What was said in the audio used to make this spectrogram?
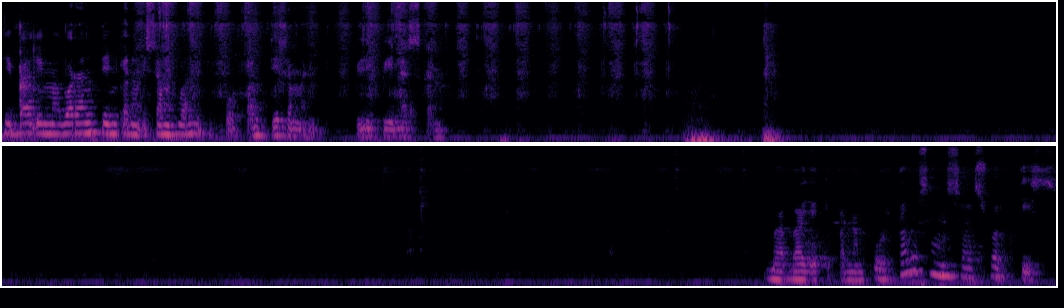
Di bali mawarantin ka ng isang buwan, importante sa man Pilipinas ka na. babayad ka pa ng 4,000 sa swab test.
